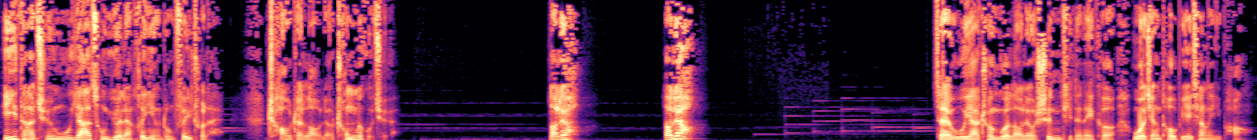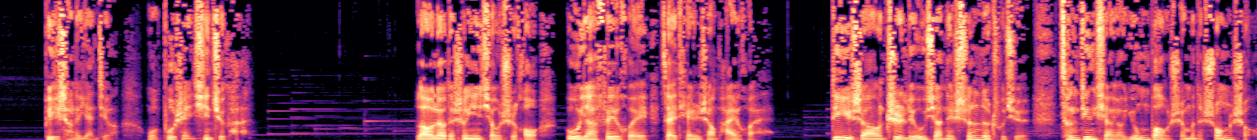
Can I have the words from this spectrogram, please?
一大群乌鸦从月亮黑影中飞出来，朝着老廖冲了过去。老廖，老廖！在乌鸦穿过老廖身体的那刻，我将头别向了一旁，闭上了眼睛。我不忍心去看。老廖的声音消失后，乌鸦飞回，在天上徘徊，地上只留下那伸了出去、曾经想要拥抱什么的双手。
